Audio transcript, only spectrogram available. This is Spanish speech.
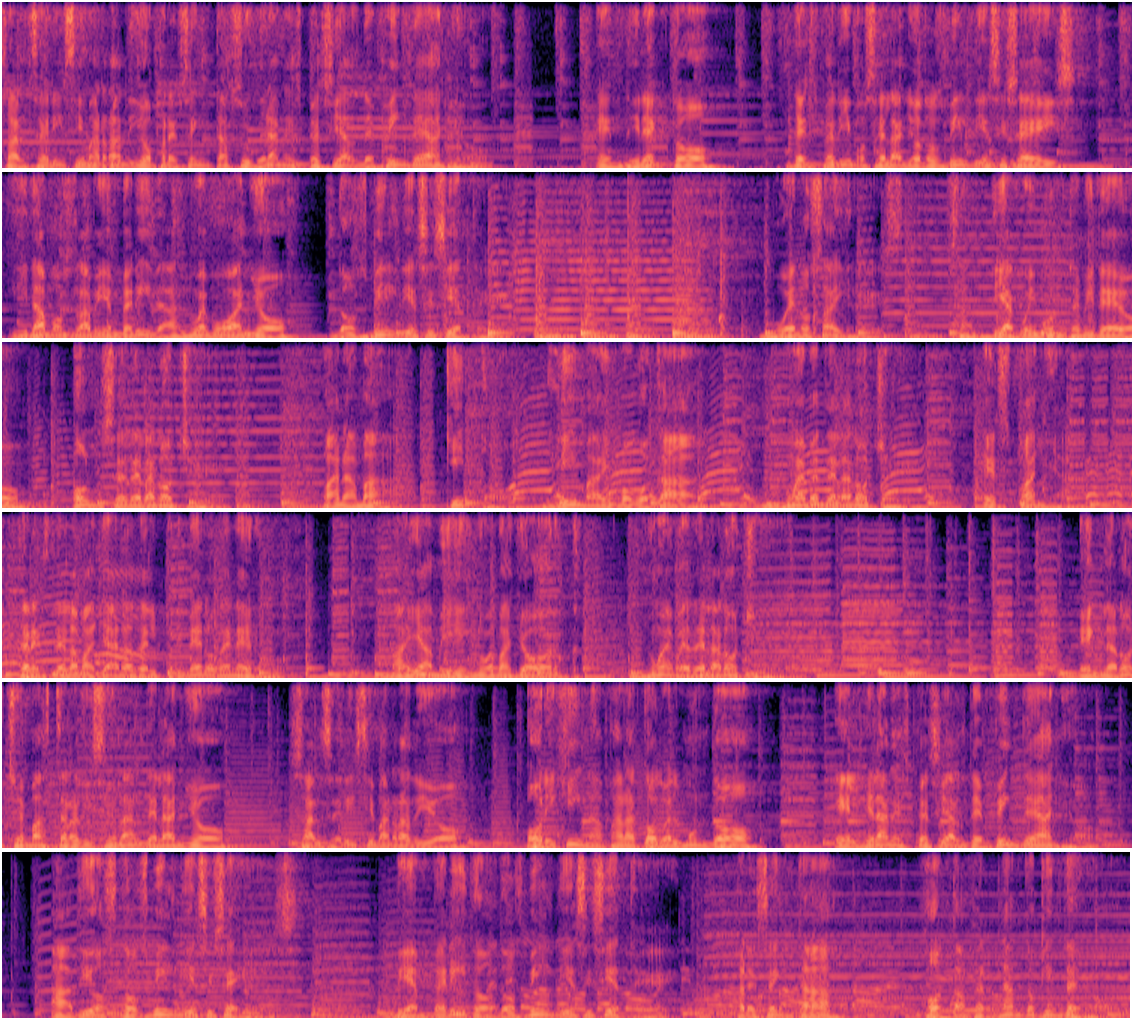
Salserísima Radio presenta su gran especial de fin de año. En directo, despedimos el año 2016 y damos la bienvenida al nuevo año 2017. Buenos Aires, Santiago y Montevideo, 11 de la noche. Panamá, Quito, Lima y Bogotá, 9 de la noche. España, 3 de la mañana del 1 de enero. Miami y Nueva York, 9 de la noche. En la noche más tradicional del año, Salserísima Radio origina para todo el mundo el gran especial de fin de año. Adiós 2016. Bienvenido 2017. Presenta J. Fernando Quintero.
